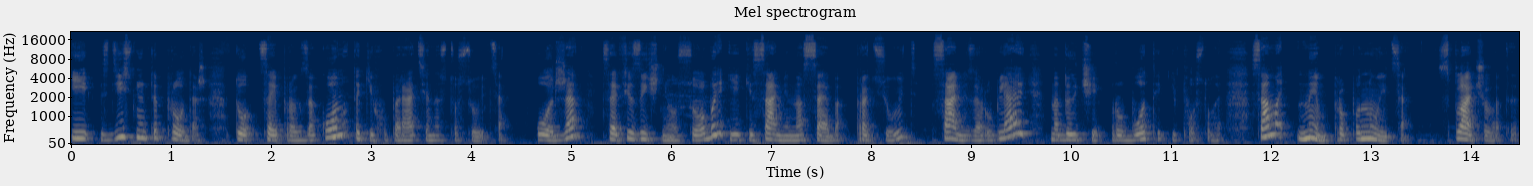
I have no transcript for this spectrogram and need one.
і здійснюєте продаж, то цей проект закону таких операцій не стосується. Отже, це фізичні особи, які самі на себе працюють, самі заробляють, надаючи роботи і послуги. Саме ним пропонується сплачувати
